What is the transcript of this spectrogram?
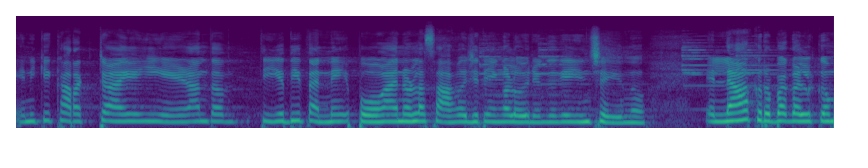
എനിക്ക് കറക്റ്റായ ഈ ഏഴാം തീയതി തന്നെ പോകാനുള്ള സാഹചര്യങ്ങൾ ഒരുങ്ങുകയും ചെയ്യുന്നു. എല്ലാ കൃപകൾക്കും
